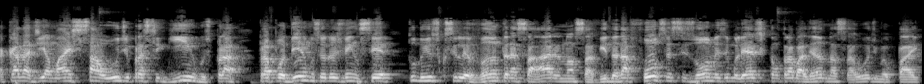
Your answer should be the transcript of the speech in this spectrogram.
a cada dia mais saúde para seguirmos, para podermos, Senhor Deus, vencer tudo isso que se levanta nessa área da nossa vida. Dá força a esses homens e mulheres que estão trabalhando na saúde, meu Pai.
